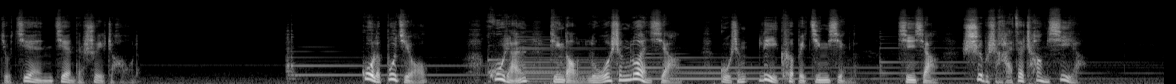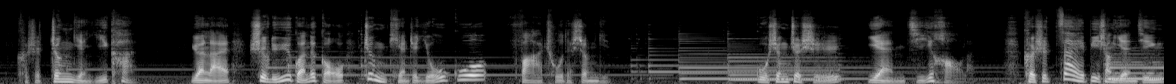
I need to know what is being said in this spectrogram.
就渐渐的睡着了。过了不久，忽然听到锣声乱响，顾生立刻被惊醒了，心想是不是还在唱戏呀？可是睁眼一看。原来是旅馆的狗正舔着油锅发出的声音。顾生这时眼疾好了，可是再闭上眼睛，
